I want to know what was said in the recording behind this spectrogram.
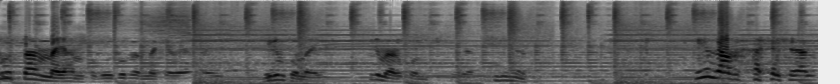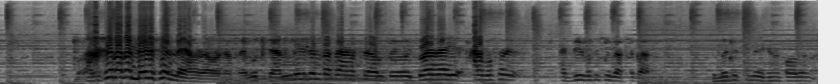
দুধ টান নাই এখন দুধ টান ক্রিম তো নাই। ক্রিম আর কোন ক্রিম আছে। ক্রিম মেডিসিন নাই আমার আমার কাছে বুঝছেন? মেডিসিন তো আর বছরে আর দুই বছর চলে আসতে পারবে মেডিসিন এখানে পাওয়া যায় না।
